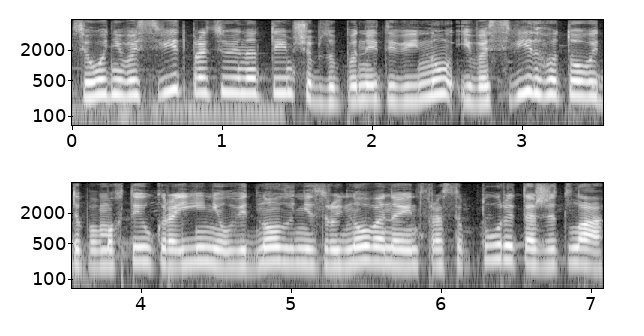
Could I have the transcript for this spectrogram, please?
Сьогодні весь світ працює над тим, щоб зупинити війну, і весь світ готовий допомогти Україні у відновленні зруйнованої інфраструктури та житла.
